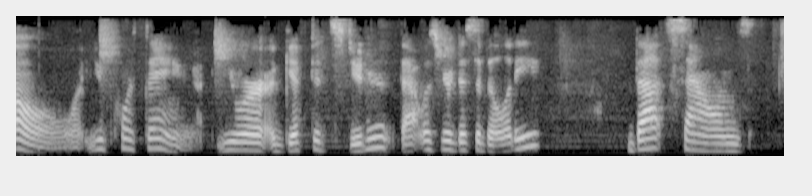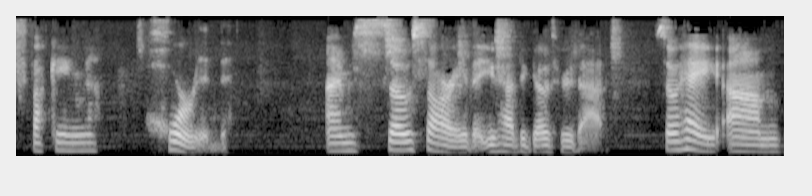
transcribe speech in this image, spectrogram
Oh, you poor thing. You were a gifted student? That was your disability? That sounds fucking horrid. I'm so sorry that you had to go through that. So, hey, um,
